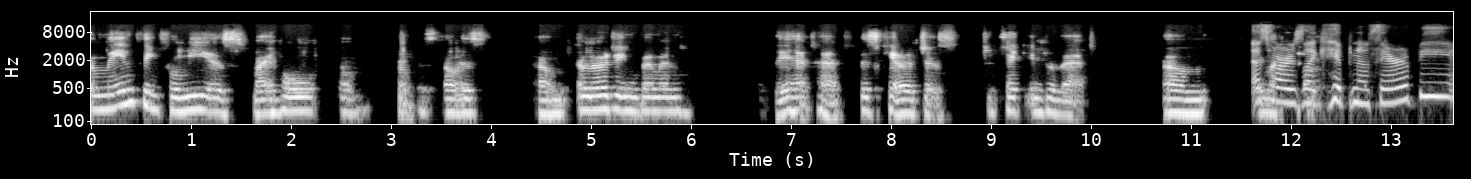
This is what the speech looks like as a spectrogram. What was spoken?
the main thing for me is my whole um, purpose now is um, alerting women they had had miscarriages to check into that. Um, as far as like hypnotherapy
